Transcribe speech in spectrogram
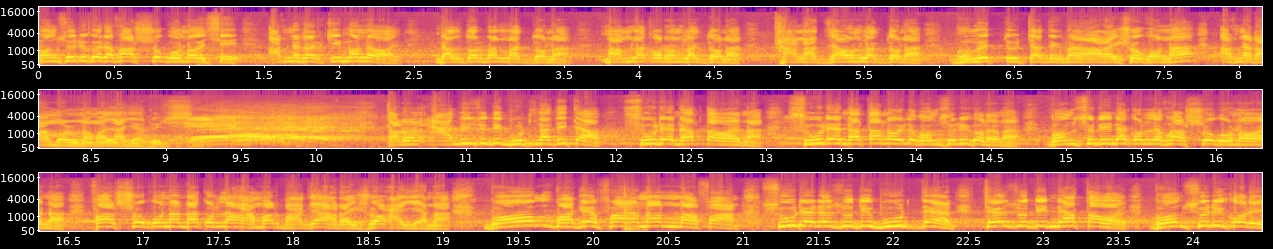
গমসুরি করে পাঁচশো গোনা হয়েছে আপনার আর কি মনে হয়? মেল দরবার লাগতো না মামলা করণ লাগতো না থানার যাওন লাগতো না, ঘুমের তুইটা দেখবেন আড়াইশো গোনা আপনার আমল নামায় আইয়া রইছে। কারণ আমি যদি ভোট না দিতাম সুরে নেতা হয় না। সুরে নেতা না হইলে গম চুরি করে না। গম চুরি না করলে পাঁচশো গোনা হয় না। পাঁচশো গোনা না করলে আমার ভাগে আড়াইশো আইয়া না। গম ভাগে ফান আর না ফান। সুরের যদি ভোট দেন তে যদি নেতা হয় গম চুরি করে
